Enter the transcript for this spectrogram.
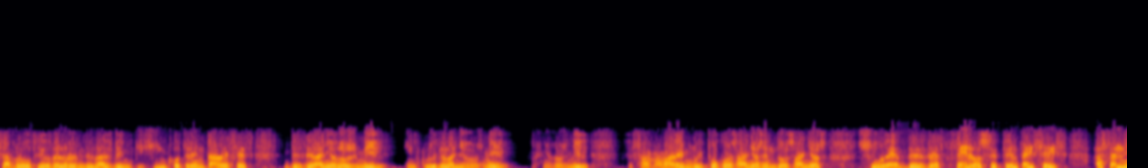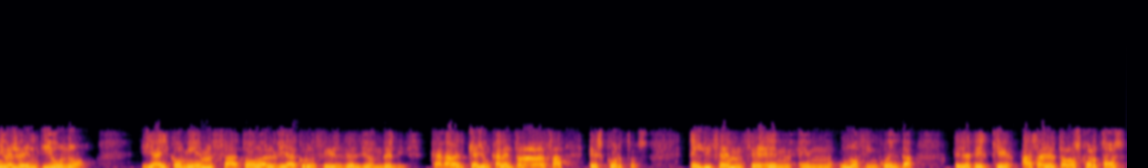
se ha producido del orden de unas 25 30 veces desde el año 2000, incluido el año 2000 año 2000, Farmamar en muy pocos años, en dos años, sube desde 0,76 hasta el nivel 21. Y ahí comienza todo el vía crucis del John Delis. Cada vez que hay un calentón al alza, es cortos. Él dice en, en 1,50. Es decir, que has abierto los cortos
